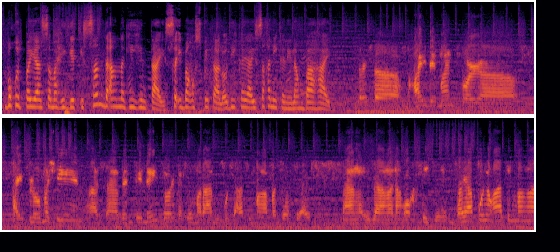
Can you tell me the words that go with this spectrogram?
Bukod pa yan sa mahigit isandaang naghihintay sa ibang ospital o di kaya sa kani-kanilang bahay. there's a high demand for uh, high flow machine at uh, ventilator kasi marami po sa ating mga pasyente ay nangailangan ng oxygen. Kaya po yung ating mga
